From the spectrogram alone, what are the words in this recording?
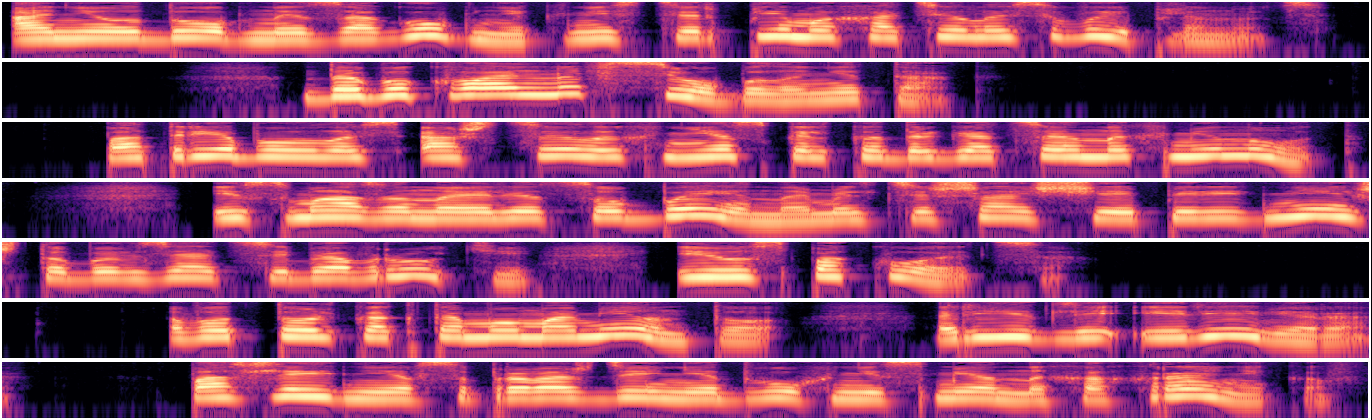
а неудобный загубник нестерпимо хотелось выплюнуть. Да буквально все было не так. Потребовалось аж целых несколько драгоценных минут, и смазанное лицо Бэйна, мельтешащее перед ней, чтобы взять себя в руки и успокоиться. Вот только к тому моменту Ридли и Ривера, последние в сопровождении двух несменных охранников,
